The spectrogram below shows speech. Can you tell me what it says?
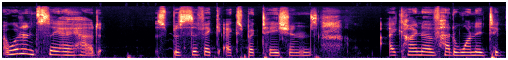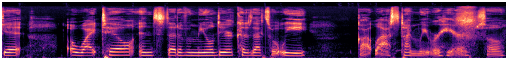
I wouldn't say I had specific expectations. I kind of had wanted to get a whitetail instead of a mule deer because that's what we got last time we were here. So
